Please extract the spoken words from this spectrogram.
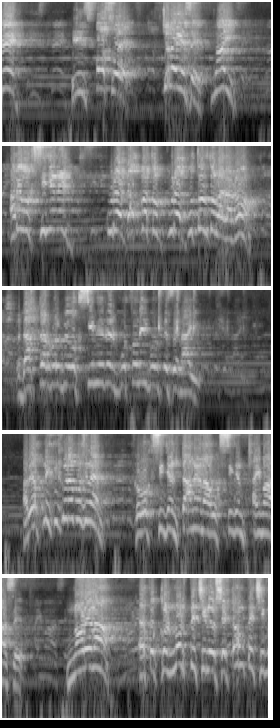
dead. He is চলে গেছে। নাই। আরে অক্সিজেনের পুরো ডাব্বা তো, পুরো বোতল তো লাগানো। ডাক্তার বলবে, অক্সিজেনের বোতলই বলতেছে নাই। আরে আপনি কি করে বুঝলেন? অক্সিজেন টানে না, অক্সিজেন থাইমা আছে। নড়ে না। এতক্ষণ নড়তে ছিল, সে টানতে ছিল,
